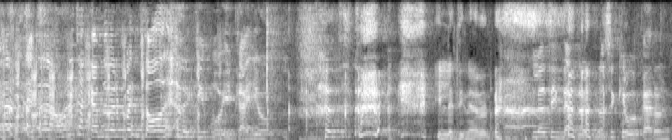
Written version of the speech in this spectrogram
Es la única que han de haber pensado del equipo y cayó. y le tiraron. Lo atinaron, no se equivocaron.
